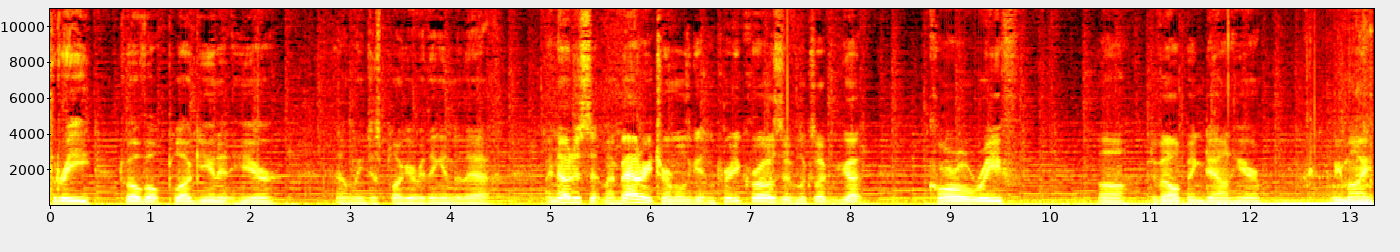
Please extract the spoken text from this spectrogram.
three 12 volt plug unit here and we just plug everything into that. I noticed that my battery terminal is getting pretty corrosive. Looks like we've got coral reef uh, developing down here. We might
